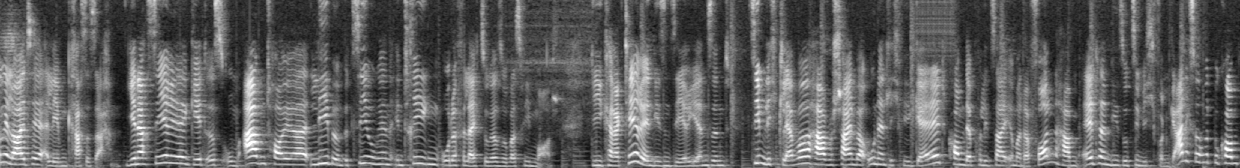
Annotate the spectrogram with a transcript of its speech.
Junge Leute erleben krasse Sachen. Je nach Serie geht es um Abenteuer, Liebe und Beziehungen, Intrigen oder vielleicht sogar sowas wie Mord. Die Charaktere in diesen Serien sind ziemlich clever, haben scheinbar unendlich viel Geld, kommen der Polizei immer davon, haben Eltern, die so ziemlich von gar nichts was mitbekommen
